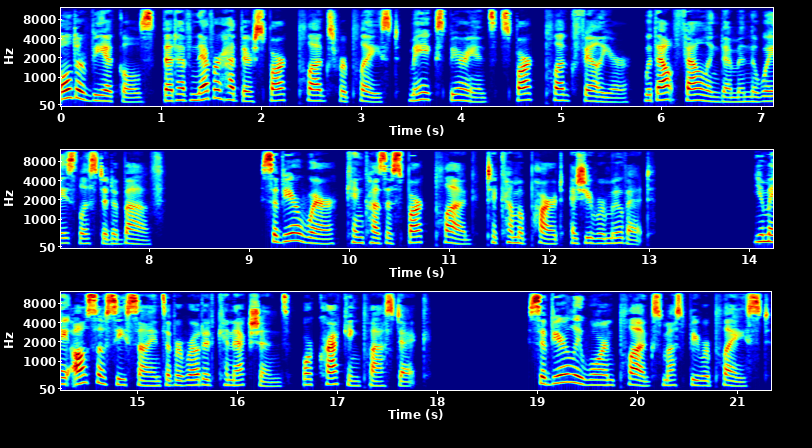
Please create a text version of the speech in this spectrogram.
Older vehicles that have never had their spark plugs replaced may experience spark plug failure without fouling them in the ways listed above. Severe wear can cause a spark plug to come apart as you remove it. You may also see signs of eroded connections or cracking plastic. Severely worn plugs must be replaced.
